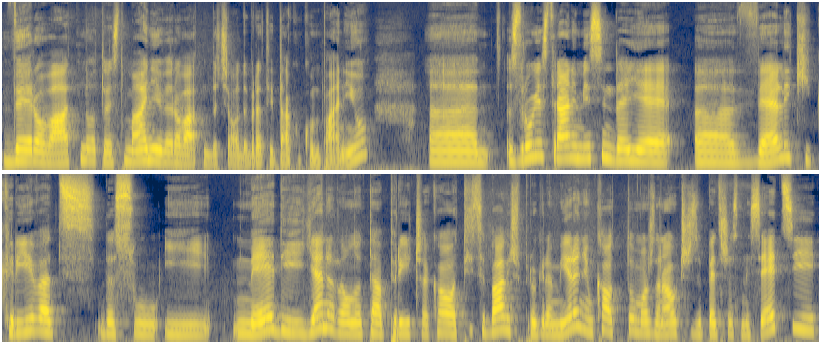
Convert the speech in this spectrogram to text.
verovatno, to jest manje verovatno da će odabrati takvu kompaniju. Uh, s druge strane, mislim da je uh, veliki krivac da su i mediji, generalno ta priča, kao ti se baviš programiranjem, kao to možda naučiš za 5-6 meseci,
